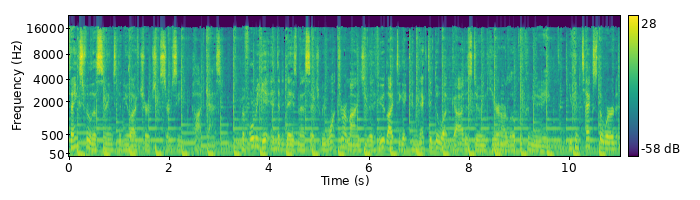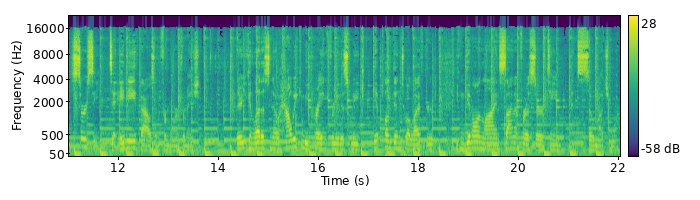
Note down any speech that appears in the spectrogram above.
Thanks for listening to the New Life Church Searcy podcast. Before we get into today's message, we want to remind you that if you'd like to get connected to what God is doing here in our local community, you can text the word Searcy to 88000 for more information. There you can let us know how we can be praying for you this week, get plugged into a life group, you can give online, sign up for a serve team, and so much more.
